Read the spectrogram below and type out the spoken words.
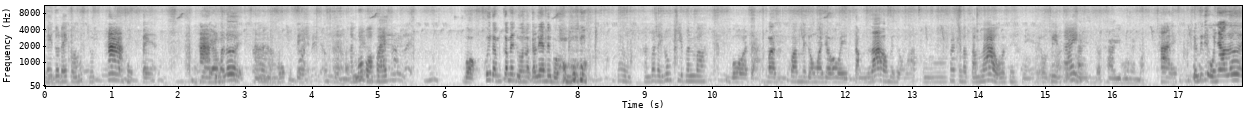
ได้ตัวใดก่อนมาจุดห้าหกแปดหาขึ้นมาเลยห้าหกแปดทันบ่บอกไปบอกคุยกันก็ไม่ดวงแล้วก็เรียนไปบอกหมูเออทันบ่ได้ลงคลิปมันบ่บอกจ้ะว่าความไม่ดวงมาจะเอาไว้ตำล่าวไม่ดวงว่าอืมพากันเอาตำเล่าวว่าสิแหมไปออกเรียนไทยเราทายอยู่บ่แม่นบ่ถ่ายเป็นวิดีโอยาวเลย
